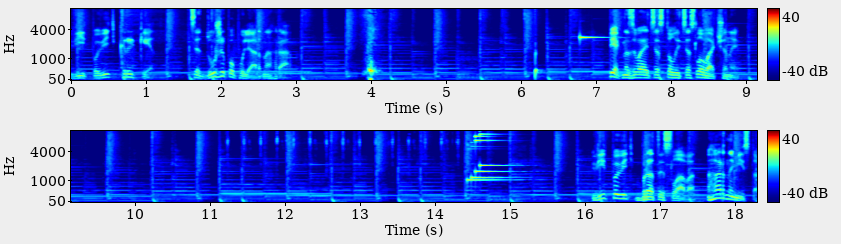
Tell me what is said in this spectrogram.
Відповідь крикет. Це дуже популярна гра. Як називається столиця Словаччини? Відповідь Братислава. Гарне місто.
